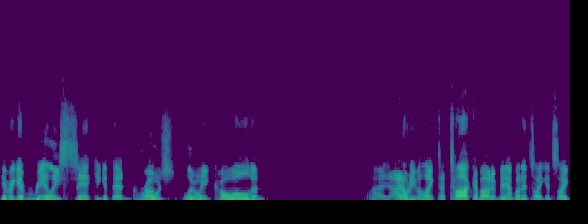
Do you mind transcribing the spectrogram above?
You ever get really sick? You get that gross, fluey cold, and I, I don't even like to talk about it, man. But it's like it's like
